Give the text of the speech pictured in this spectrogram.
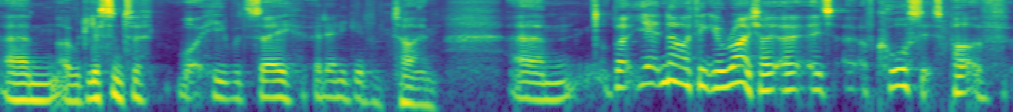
Um, I would listen to what he would say at any given time. Um, but yeah, no, I think you're right. I, I, it's of course it's part of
